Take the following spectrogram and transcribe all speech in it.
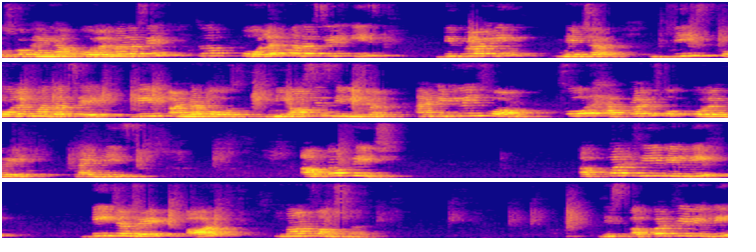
उसको कहेंगे हम पोलन मदर सेल तो the pollen mother cell is deployed in nature these pollen mother cell will undergo meiosis division and it will form four haploid pollen grain like this out of which upper three will be degenerate or non-functional this upper three will be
